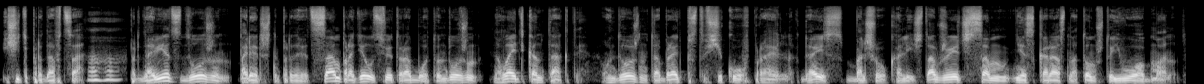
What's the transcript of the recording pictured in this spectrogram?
ищите продавца. Ага. Продавец должен, порядочный продавец, сам проделать всю эту работу. Он должен наладить контакты. Он должен отобрать поставщиков правильных, да, из большого количества. Обжечь сам несколько раз на том, что его обманут.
